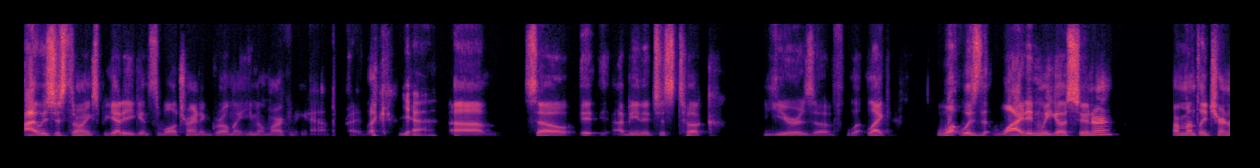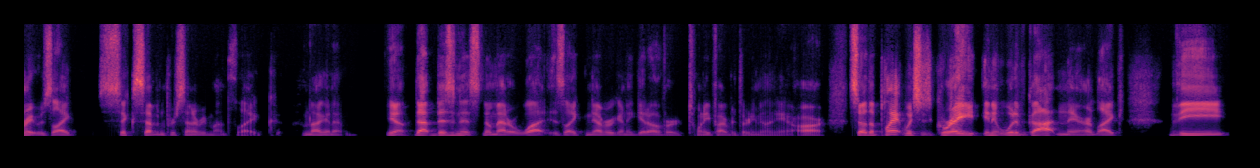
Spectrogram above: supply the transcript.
I was just throwing spaghetti against the wall trying to grow my email marketing app, right? Like, yeah. Um, so it, I mean, it just took years of like, what was the, why didn't we go sooner? Our monthly churn rate was like six, seven percent every month. Like, I'm not gonna you know that business no matter what is like never to get over 25 or 30 million ARR. So the plant which is great and it would have gotten there like the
